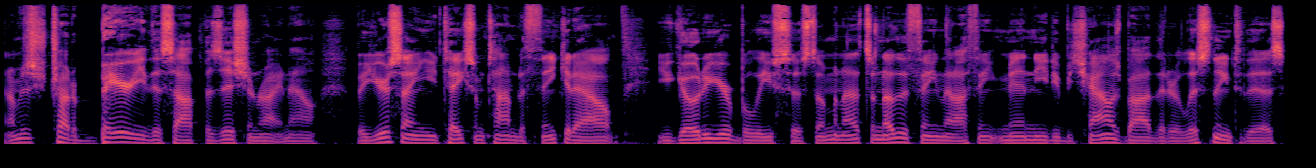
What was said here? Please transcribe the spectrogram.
and I'm just try to bury this opposition right now. But you're saying you take some time to think it out. You go to your belief system, and that's another thing that I think men need to be challenged by that are listening to this.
